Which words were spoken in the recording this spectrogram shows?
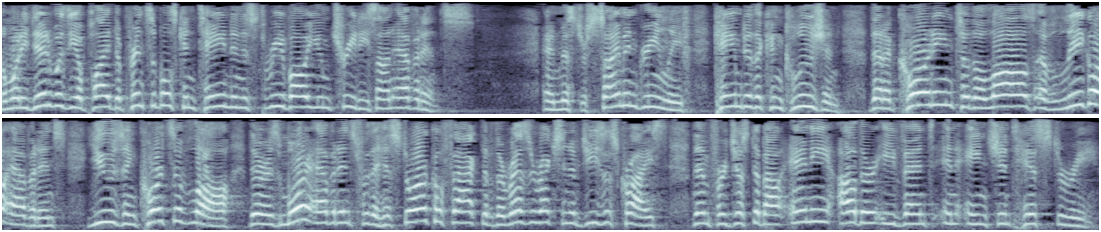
And what he did was he applied the principles contained in his three volume treatise on evidence. And Mr. Simon Greenleaf came to the conclusion that according to the laws of legal evidence used in courts of law, there is more evidence for the historical fact of the resurrection of Jesus Christ than for just about any other event in ancient history.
